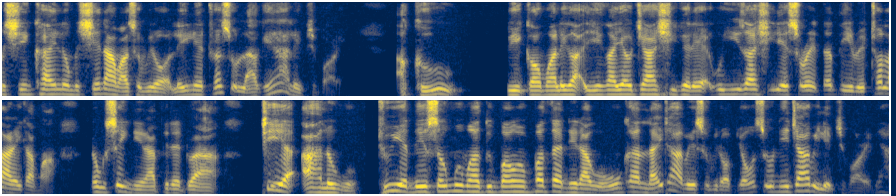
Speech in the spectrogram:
မရှင်းခိုင်းလို့မရှင်းတာပါဆိုပြီးတော့လိန်လေထွက်ဆိုလာခဲ့တာလေးဖြစ်ပါတယ်။အခု ဒီကောင်မလေးကအရင်ကယောက်ျားရှိခဲ့တဲ့အခုကြီးစားရှိတဲ့ဆိုတဲ့တက်သေးတွေထွက်လာတဲ့ကမှာနှုတ်ဆိတ်နေတာဖြစ်တဲ့အတွက်ဖြစ်ရအားလုံးကိုသူရဲ့သေဆုံးမှုမှာသူပါဝင်ပတ်သက်နေတာကိုဝန်ခံလိုက်တာပဲဆိုပြီးတော့ပြောဆိုနေကြပြီလေဖြစ်ပါတယ်ဗျာ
